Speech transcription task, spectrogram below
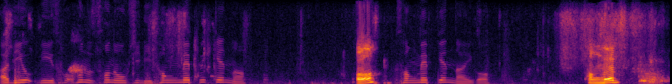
아, 니, 니, 선우, 선우 혹시 니 성맵 깼나? 어? 성맵 깼나, 이거? 성맵? 어.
